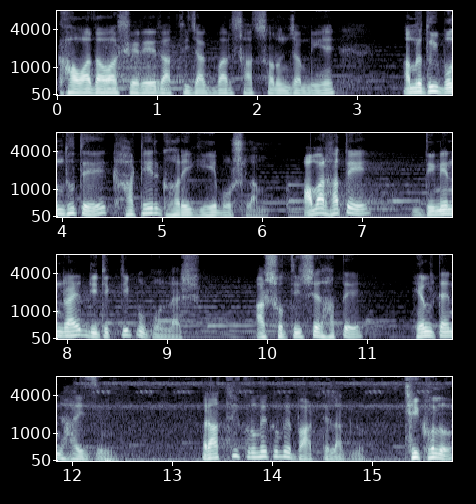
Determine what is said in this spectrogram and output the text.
খাওয়া দাওয়া সেরে রাত্রি জাগবার সাজ সরঞ্জাম নিয়ে আমরা দুই বন্ধুতে খাটের ঘরে গিয়ে বসলাম। আমার হাতে দিনেন রায়ের ডিটেকটিভ উপন্যাস। আর সতীশের হাতে হেলথ অ্যান্ড হাইজিন রাত্রি ক্রমে ক্রমে বাড়তে লাগল। ঠিক হলো,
